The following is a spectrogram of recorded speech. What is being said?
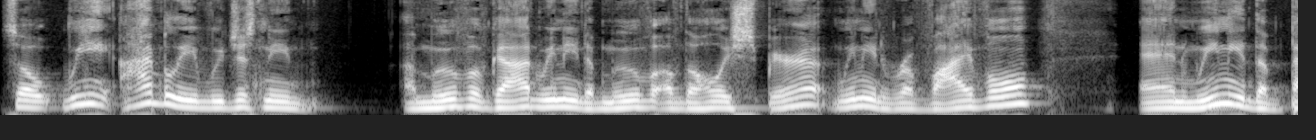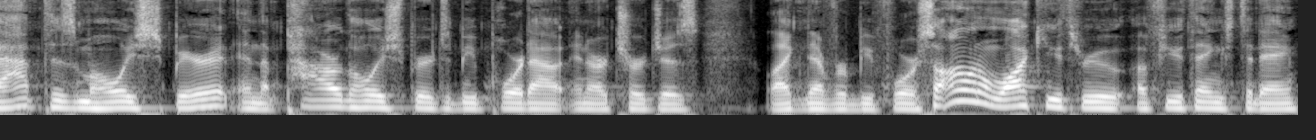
So we, I believe we just need a move of God. We need a move of the Holy Spirit. We need revival. And we need the baptism of the Holy Spirit and the power of the Holy Spirit to be poured out in our churches like never before. So I want to walk you through a few things today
